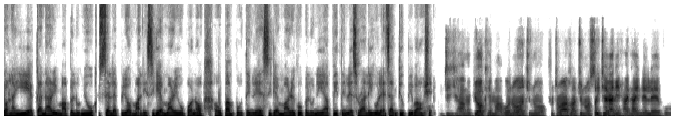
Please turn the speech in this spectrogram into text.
တော်လှန်ရေးရဲ့ကဏ္ဍတွေမှာဘယ်လိုမျိုးဆက်လက်ပြီးတော့မှလေ CDM မာတွေကိုပေါ့နော်ဟိုပံ့ပိုးတင်လဲ CDM မာတွေကိုဘယ်လိုနေရာပေးတင်လဲဆိုတာလေးကိုလည်းအကြံပြုပေးပါအောင်ရှင်ဒီဟာမပြောခင်မှာပေါ့နော်ကျွန်တော်ပထမဆိုကျွန်တော်စိတ်ထဲကနေ highlight နဲ့လဲကို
